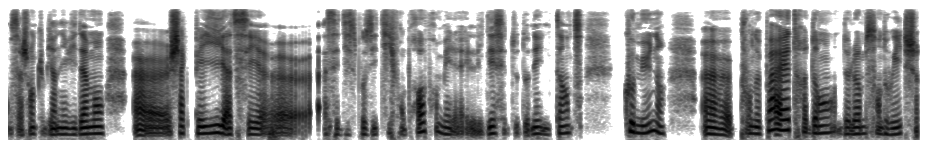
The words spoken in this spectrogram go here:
en sachant que bien évidemment, euh, chaque pays a ses, a ses dispositifs en propre, mais l'idée c'est de donner une teinte commune pour ne pas être dans de l'homme sandwich,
